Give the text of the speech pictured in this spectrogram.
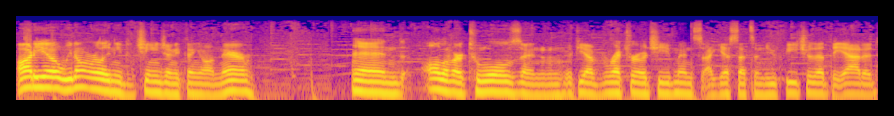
Audio, we don't really need to change anything on there. And all of our tools, and if you have retro achievements, I guess that's a new feature that they added.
